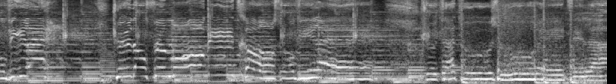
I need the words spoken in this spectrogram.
On dirait que dans ce monde on dirait que t'as toujours été là.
